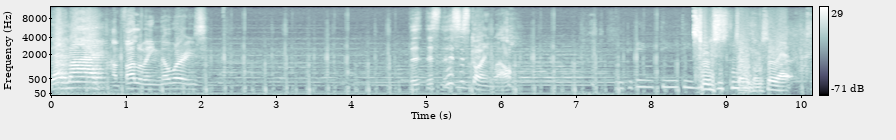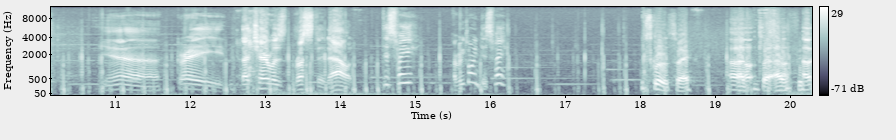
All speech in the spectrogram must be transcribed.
Never mind. I'm following, no worries. This, this, this is going well. Don't, say that. Yeah, great. That chair was rusted out. This way? Are we going this way? Let's go this way. Uh, Uh,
